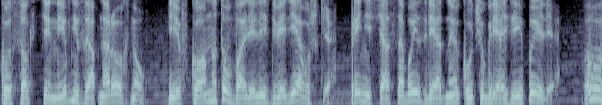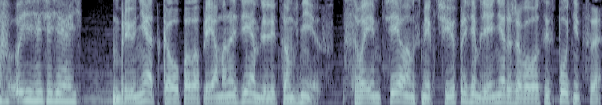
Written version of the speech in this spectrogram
кусок стены внезапно рухнул, и в комнату ввалились две девушки, принеся с собой изрядную кучу грязи и пыли. Уф, ай-яй-яй. Брюнетка упала прямо на землю лицом вниз, своим телом смягчив приземление рыжеволосой спутницы.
